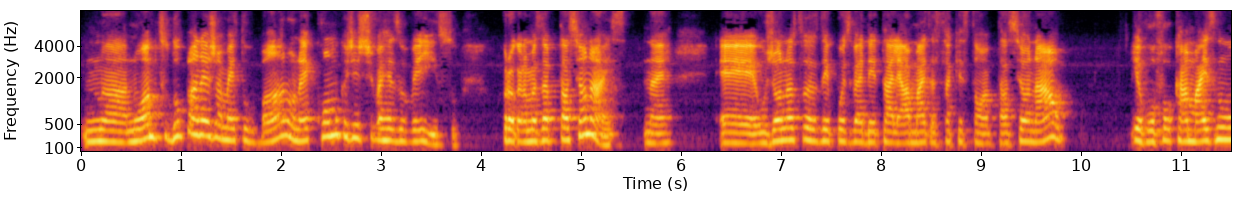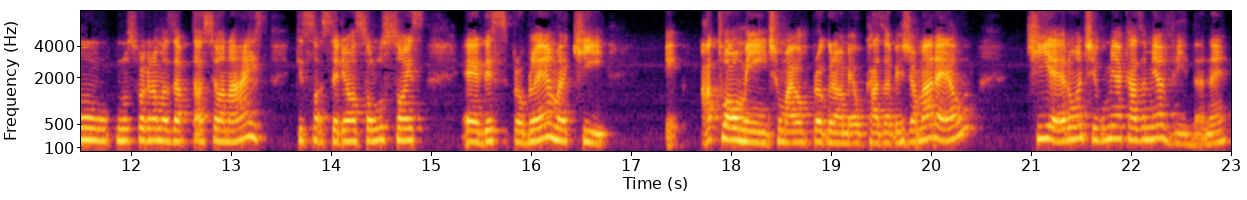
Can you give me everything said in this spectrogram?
na, no âmbito do planejamento urbano, né, como que a gente vai resolver isso? Programas habitacionais, né? É, o Jonas depois vai detalhar mais essa questão habitacional. Eu vou focar mais no, nos programas habitacionais, que so, seriam as soluções é, desse problema, que atualmente o maior programa é o Casa Verde e Amarela, que era o antigo Minha Casa Minha Vida, né?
